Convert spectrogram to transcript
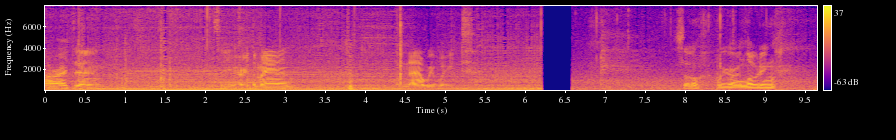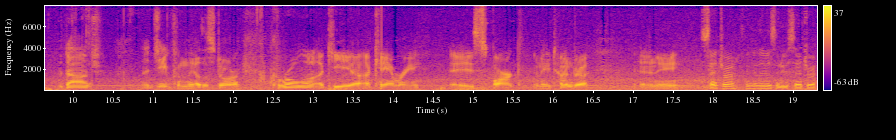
All right then. So you heard the man. And now we wait. So we are unloading the Dodge, a Jeep from the other store, Corolla, a Kia, a Camry, a Spark, and a Tundra, and a Sentra. I think that is a new Sentra.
